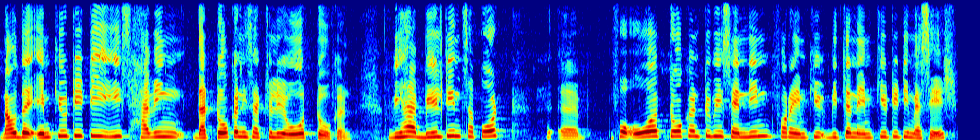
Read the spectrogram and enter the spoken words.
Now the MQTT is having, that token is actually OAuth token. We have built-in support uh, for OAuth token to be sent in for MQ, with an MQTT message,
